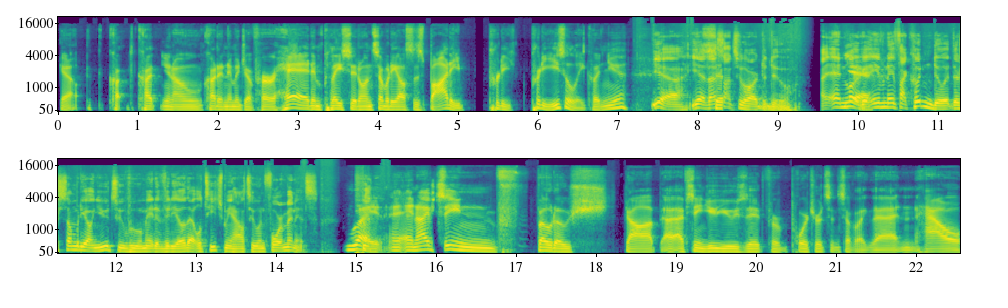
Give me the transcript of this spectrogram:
you know, cut, cut, you know, cut an image of her head and place it on somebody else's body pretty, pretty easily, couldn't you? Yeah, yeah, that's So- not too hard to do. And look, Yeah. even if I couldn't do it, there's somebody on YouTube who made a video that will teach me how to in four minutes. Right. and, and I've seen Photoshop. I've seen you use it for portraits and stuff like that, and how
